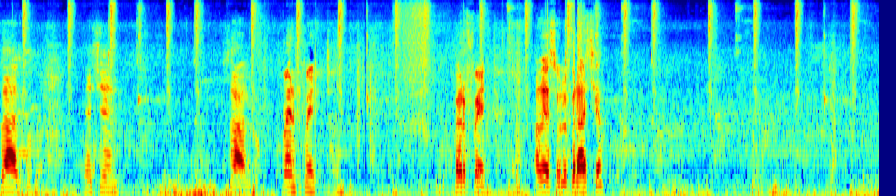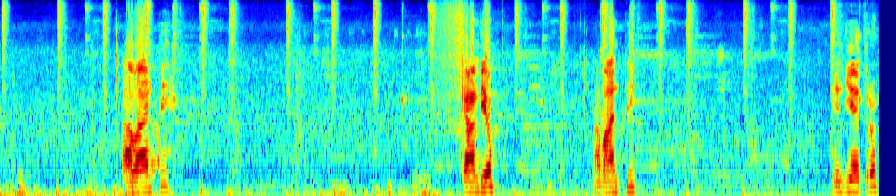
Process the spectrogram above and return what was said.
salgo. E scendo, salgo. Perfetto. Perfetto. Adesso le braccia. Avanti. Cambio. Avanti. Indietro.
